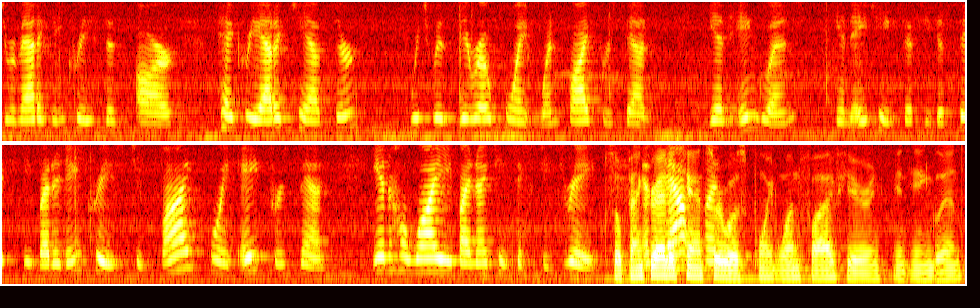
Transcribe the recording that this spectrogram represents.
dramatic increases are pancreatic cancer, which was 0.15% in England in 1850 to 60, but it increased to 5.8% in Hawaii by 1963. so pancreatic cancer was 0.15 here in, in England,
